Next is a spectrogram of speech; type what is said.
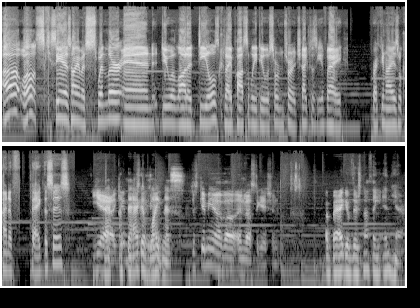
Uh, well, seeing as how I'm a swindler and do a lot of deals, could I possibly do a sort sort of check to see if I recognize what kind of bag this is? Yeah, a, a bag just give of me- lightness. Just give me a uh, investigation. A bag of there's nothing in here.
